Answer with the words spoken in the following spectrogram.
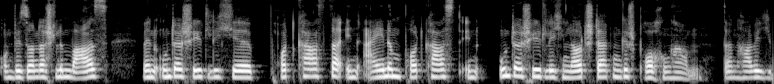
Und besonders schlimm war es, wenn unterschiedliche Podcaster in einem Podcast in unterschiedlichen Lautstärken gesprochen haben. Dann habe ich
